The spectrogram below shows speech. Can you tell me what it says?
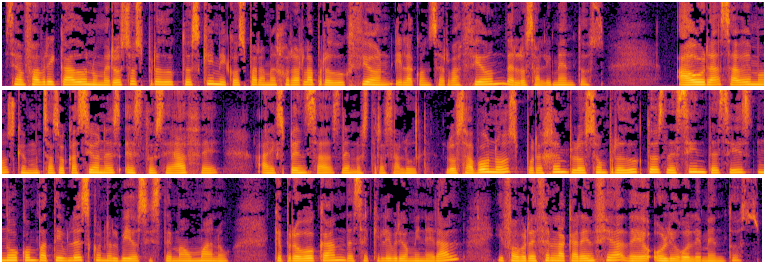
se han fabricado numerosos productos químicos para mejorar la producción y la conservación de los alimentos. Ahora sabemos que en muchas ocasiones esto se hace a expensas de nuestra salud. Los abonos, por ejemplo, son productos de síntesis no compatibles con el biosistema humano, que provocan desequilibrio mineral y favorecen la carencia de oligoelementos.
